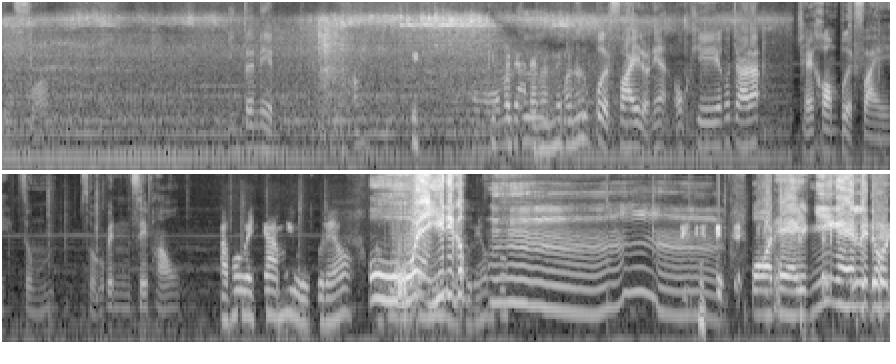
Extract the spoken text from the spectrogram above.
the fuck อินเทอร์เน็ตเอ้าอ๋อมันคืออะไรมันไม่รู้มันคือเปิดไฟเหรอเนี่ย โอเคเข้าใจละใช้คอมเปิดไฟสมสมก็เป็นเซฟเฮาส์พระพุทธเจ้าไม่อยู่กูแล้วโอ้ยไอ้ที่นี่ก็เดี๋ยวอืมปอดแหกอย่างนี้ไงเลยโดน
